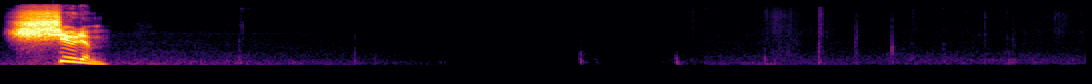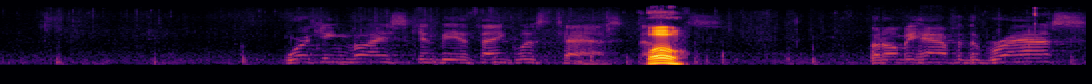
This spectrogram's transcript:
Shoot him. Working vice can be a thankless task. Whoa. But on behalf of the brass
